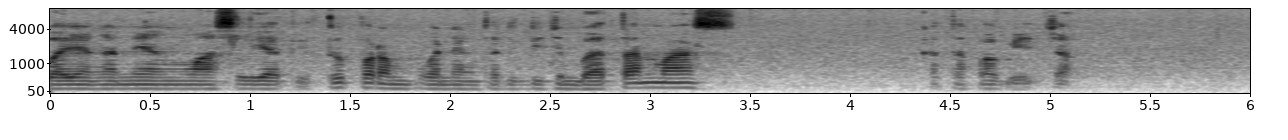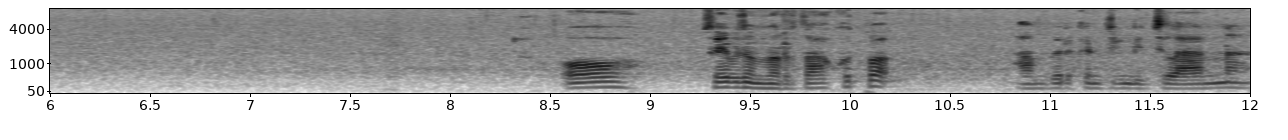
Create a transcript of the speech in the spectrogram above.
bayangan yang Mas lihat itu perempuan yang tadi di jembatan, Mas. Kata Pak Becak. Oh, saya benar-benar takut, Pak. Hampir kencing di celana.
